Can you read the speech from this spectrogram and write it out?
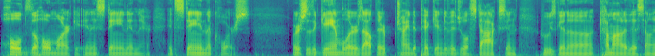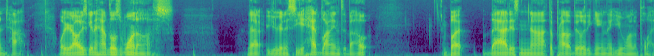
holds the whole market and is staying in there. It's staying the course. Versus the gamblers out there trying to pick individual stocks and who's going to come out of this on top. Well, you're always going to have those one offs that you're going to see headlines about, but that is not the probability game that you want to play.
